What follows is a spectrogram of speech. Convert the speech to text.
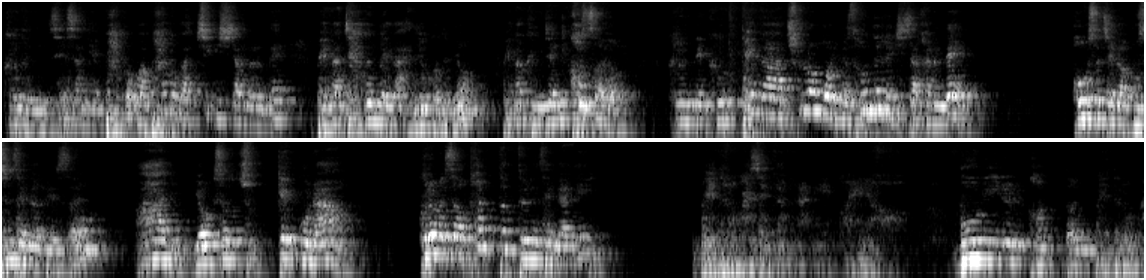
그러더니 세상에 파도가 파도가 치기 시작하는데 배가 작은 배가 아니었거든요. 배가 굉장히 컸어요. 그런데 그 배가 출렁거리면서 흔들리기 시작하는데 거기서 제가 무슨 생각을 했어요? 아 여기서 죽겠구나. 그러면서 퍼뜩 드는 생각이 베드로가 생각나는 거예요. 물 위를 걷던 베드로가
